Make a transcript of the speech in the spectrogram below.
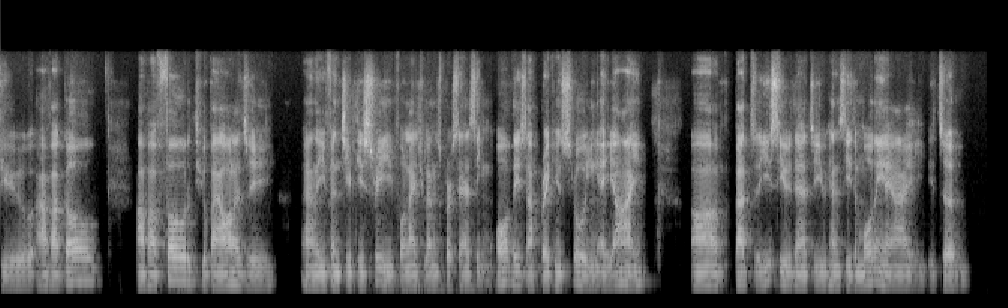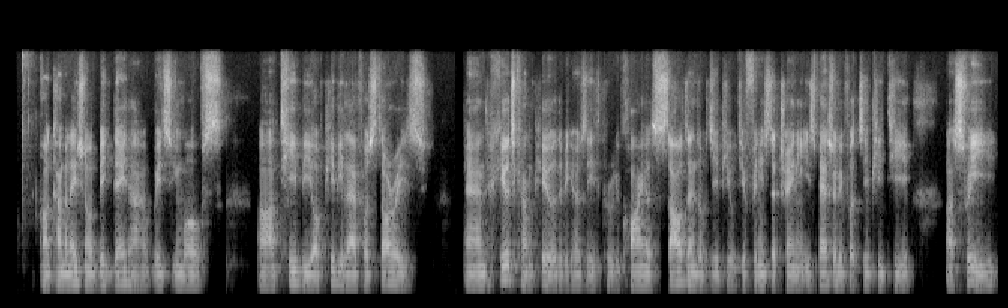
to AlphaGo, AlphaFold to biology, and even GPT-3 for natural language processing. All these are breaking through in AI. Uh, but the issue that you can see the modern AI is a, a combination of big data, which involves uh, TB or PB level storage and huge compute because it requires thousands of GPU to finish the training, especially for GPT uh, 3.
